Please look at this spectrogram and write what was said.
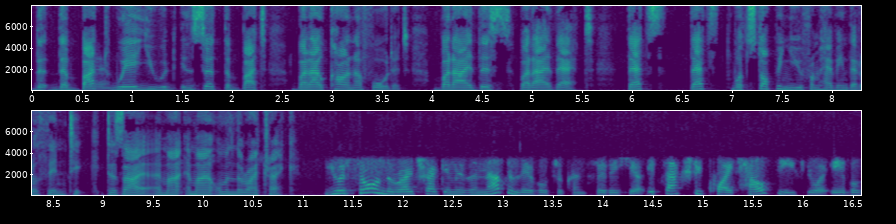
The the but Mm. Yeah. where you would insert the but, but I can't afford it. But I this, but I that. That's that's what's stopping you from having that authentic desire. Am I am I on the right track? You're so on the right track, and there's another level to consider here. It's actually quite healthy if you are able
